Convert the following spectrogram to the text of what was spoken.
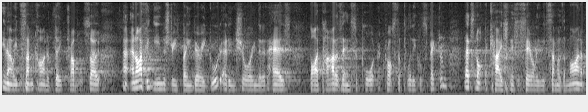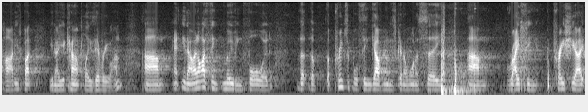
you know, in some kind of deep trouble. So, and I think the industry's been very good at ensuring that it has bipartisan support across the political spectrum. That's not the case necessarily with some of the minor parties, but you know you can't please everyone. Um, and, you know, and I think moving forward, the, the, the principal thing government is going to want to see um, racing appreciate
